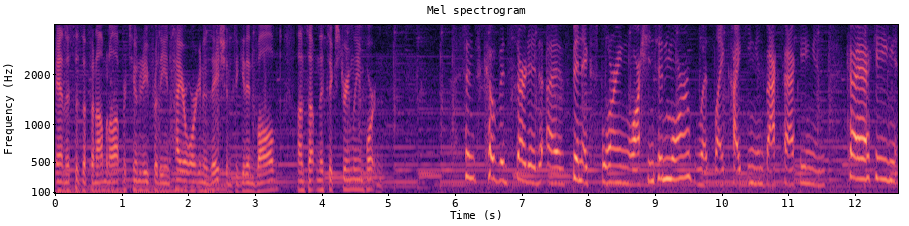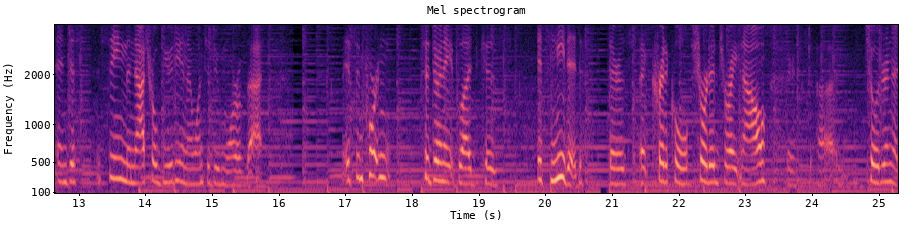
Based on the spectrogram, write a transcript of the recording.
and this is a phenomenal opportunity for the entire organization to get involved on something that's extremely important. Since COVID started, I've been exploring Washington more with like hiking and backpacking and kayaking and just seeing the natural beauty and I want to do more of that. It's important to donate blood because it's needed. There's a critical shortage right now. There's uh, children at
